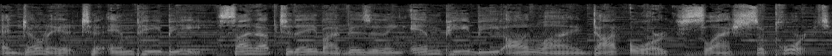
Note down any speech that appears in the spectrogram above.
and donate it to MPB. Sign up today by visiting mpbonline.org/support.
